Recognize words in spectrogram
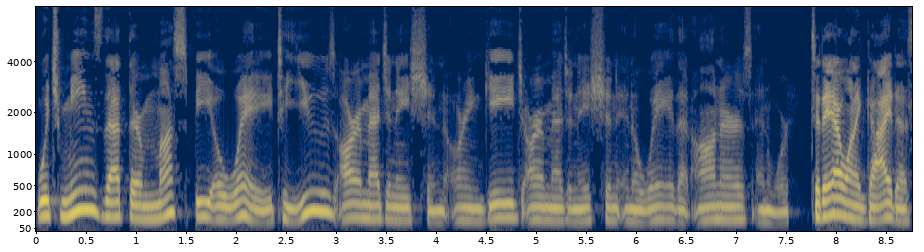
which means that there must be a way to use our imagination or engage our imagination in a way that honors and works. Today, I want to guide us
